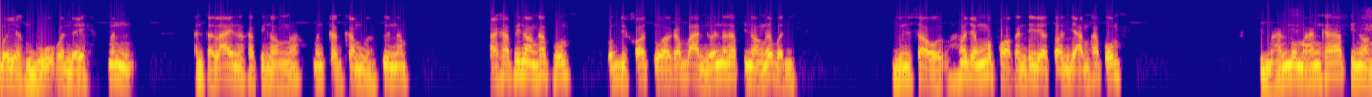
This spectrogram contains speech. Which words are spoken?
บ่อยากบุวันใดมัน อันตรายนะครับ พี่น้องเนาะมันกลางค่ำกลางคืนนํไปครับพี่น้องครับผม ผมสิขอตัวกลับบ้านด้วยนะครับ พี่น้องเด้อบัดนี้ยืนเสาเขาจังมาพอกันทีเดียวตอนยามครับ ผม สิมานบ่มานครับ พี่น้อง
